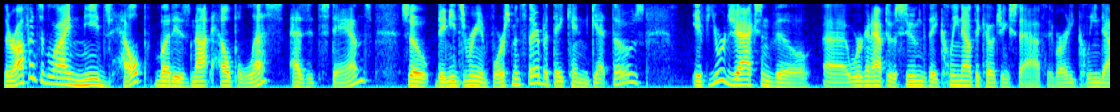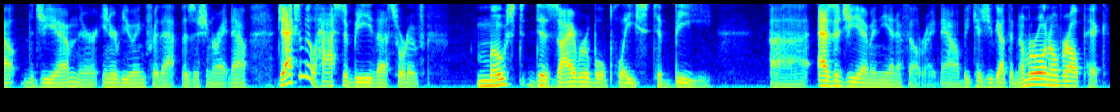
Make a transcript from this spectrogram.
Their offensive line needs help, but is not helpless as it stands. So they need some reinforcements there, but they can get those if you're Jacksonville, uh, we're going to have to assume that they clean out the coaching staff. They've already cleaned out the GM. They're interviewing for that position right now. Jacksonville has to be the sort of most desirable place to be uh, as a GM in the NFL right now because you've got the number one overall pick.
